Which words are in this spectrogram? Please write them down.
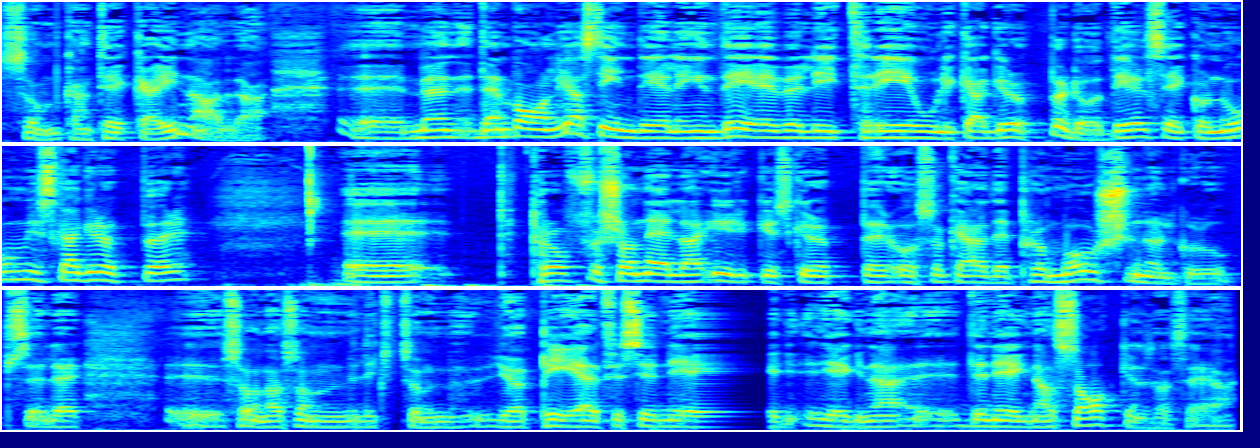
som kan täcka in alla. Eh, men den vanligaste indelningen det är väl i tre olika grupper då. Dels ekonomiska grupper, eh, professionella yrkesgrupper och så kallade promotional groups eller eh, sådana som liksom gör PR för sin egen egna, den egna saken så att säga.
